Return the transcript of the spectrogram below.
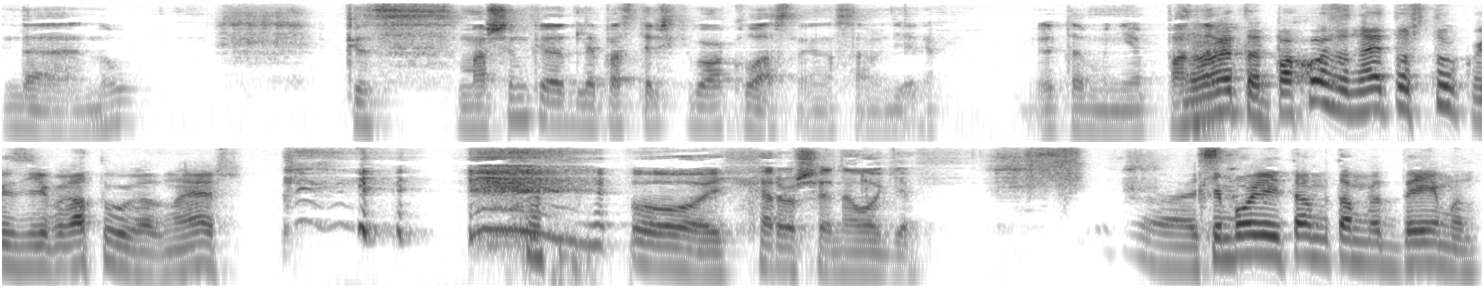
Да, ну... Машинка для пострижки была классная, на самом деле. Это мне Ну, понравилось. это похоже на эту штуку из Евротура, знаешь. Ой, хорошая аналогия. А, Тем более там, там и Дэймон.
